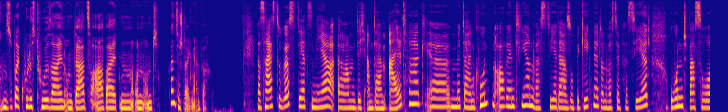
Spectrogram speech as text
ein super cooles Tool sein, um da zu arbeiten und, und reinzusteigen einfach. Das heißt, du wirst jetzt mehr ähm, dich an deinem Alltag äh, mit deinen Kunden orientieren, was dir da so begegnet und was dir passiert und was so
